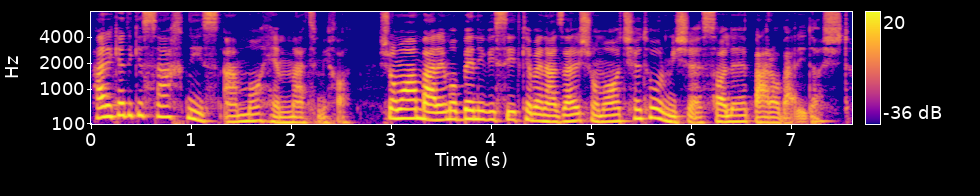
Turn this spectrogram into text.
حرکتی که سخت نیست اما همت می‌خواد. شما هم برای ما بنویسید که به نظر شما چطور میشه سال برابری داشت.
